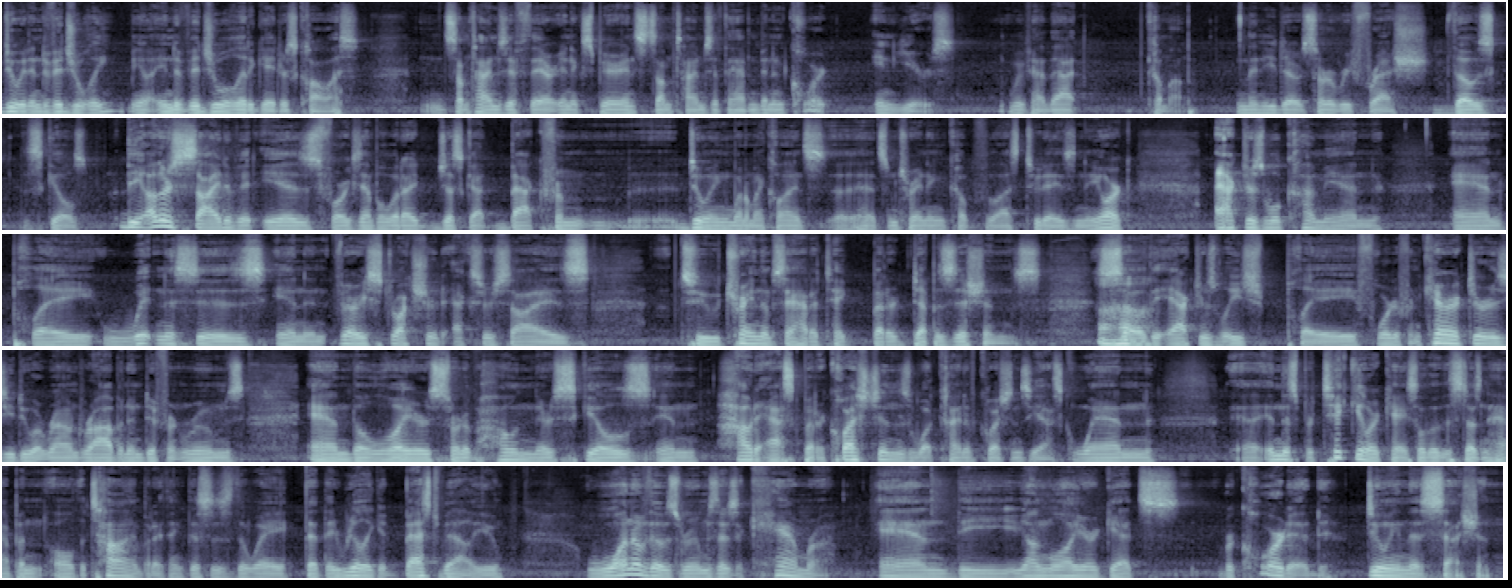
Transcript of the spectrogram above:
do it individually. You know, individual litigators call us. Sometimes if they're inexperienced, sometimes if they haven't been in court in years. We've had that come up. And they need to sort of refresh those skills. The other side of it is, for example, what I just got back from uh, doing. One of my clients uh, had some training a couple for the last two days in New York. Actors will come in and play witnesses in a very structured exercise to train them, say, how to take better depositions. So the actors will each play four different characters. You do a round robin in different rooms, and the lawyers sort of hone their skills in how to ask better questions, what kind of questions you ask when. Uh, in this particular case, although this doesn't happen all the time, but I think this is the way that they really get best value. One of those rooms, there's a camera, and the young lawyer gets recorded doing this session.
